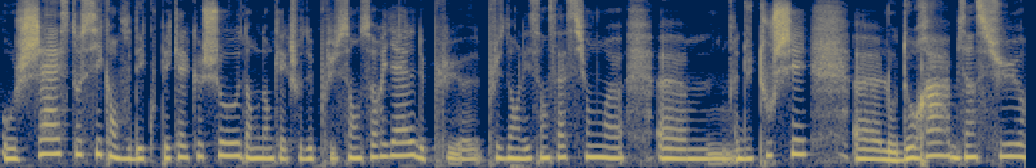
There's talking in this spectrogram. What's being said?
au geste aussi quand vous découpez quelque chose, donc dans quelque chose de plus sensoriel, de plus euh, plus dans les sensations euh, euh, du toucher, l'odorat bien sûr,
